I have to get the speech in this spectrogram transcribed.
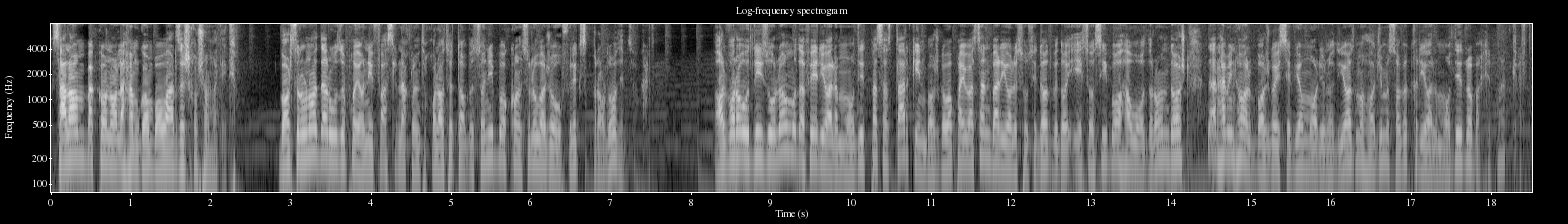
سلام به کانال همگام با ورزش خوش آمدید. بارسلونا در روز پایانی فصل نقل و انتقالات تابستانی با کانسلو و ژائو فلیکس قرارداد امضا کرد. آلوارو اودریزولا مدافع رئال مادرید پس از ترک این باشگاه و پیوستن به رئال سوسیداد وداع احساسی با هواداران داشت در همین حال باشگاه سویا ماریانو دیاز مهاجم سابق رئال مادرید را به خدمت گرفت.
